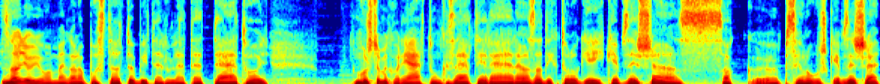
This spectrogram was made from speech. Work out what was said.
ez nagyon jól megalapozta a többi területet, tehát, hogy, most, amikor jártunk az eltére erre az addiktológiai képzésre, a szakpszichológus képzésre,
